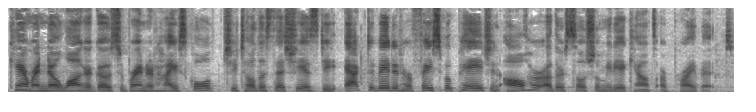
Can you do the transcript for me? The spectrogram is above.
Cameron no longer goes to Brainerd High School. She told us that she has deactivated her Facebook page and all her other social media accounts are private.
